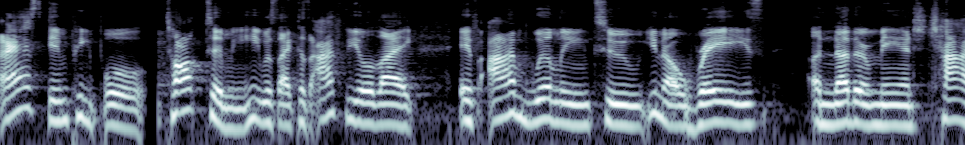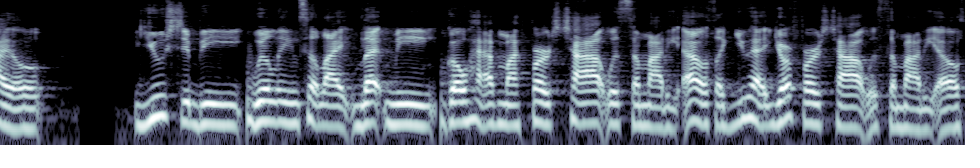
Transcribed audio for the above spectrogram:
asking people, talk to me. He was like, because I feel like if I'm willing to, you know, raise another man's child, you should be willing to like let me go have my first child with somebody else. Like you had your first child with somebody else.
